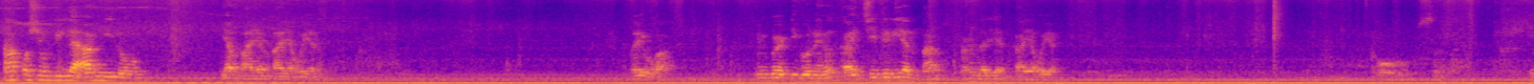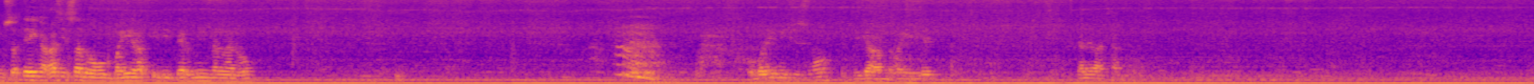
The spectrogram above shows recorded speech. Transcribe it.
Tapos yung bigla ang hilo, yan, kaya-kaya ko yan. Tayo ka. Yung vertigo na yun, kahit severe yan, tang tanggal yan, kaya ko yan. Oh, sa... Yung sa tenga kasi sa loob, mahirap i-determine ng ano. Ba yung issues mo, bigyan ka nakahilip. Kaliwa sa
